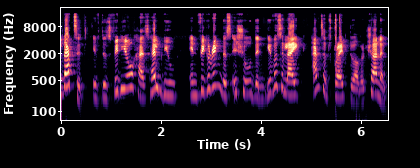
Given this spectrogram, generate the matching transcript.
that's it. If this video has helped you in figuring this issue then give us a like and subscribe to our channel.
